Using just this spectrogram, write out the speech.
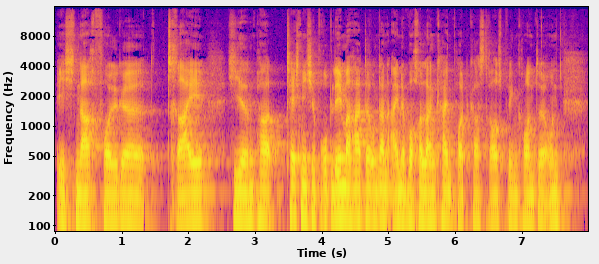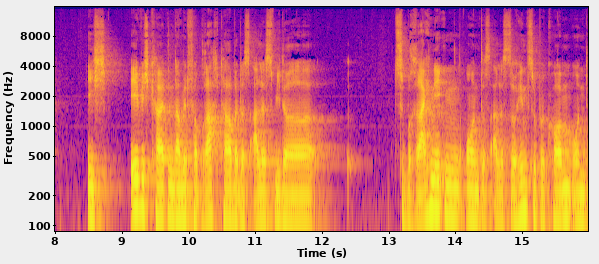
ich nach Folge 3 hier ein paar technische Probleme hatte und dann eine Woche lang keinen Podcast rausbringen konnte und ich Ewigkeiten damit verbracht habe, das alles wieder zu bereinigen und das alles so hinzubekommen und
